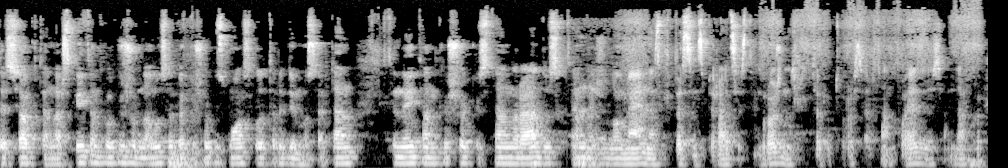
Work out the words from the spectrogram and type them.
tiesiog ten, ar skaitant kokius žurnalus apie kažkokius mokslo atradimus, ar ten, tenai ten kažkokius ten radus, ten, nežinau, meninės kitas inspiracijas, ten grožinės literatūros, ar ten poezijos, ar dar kur.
